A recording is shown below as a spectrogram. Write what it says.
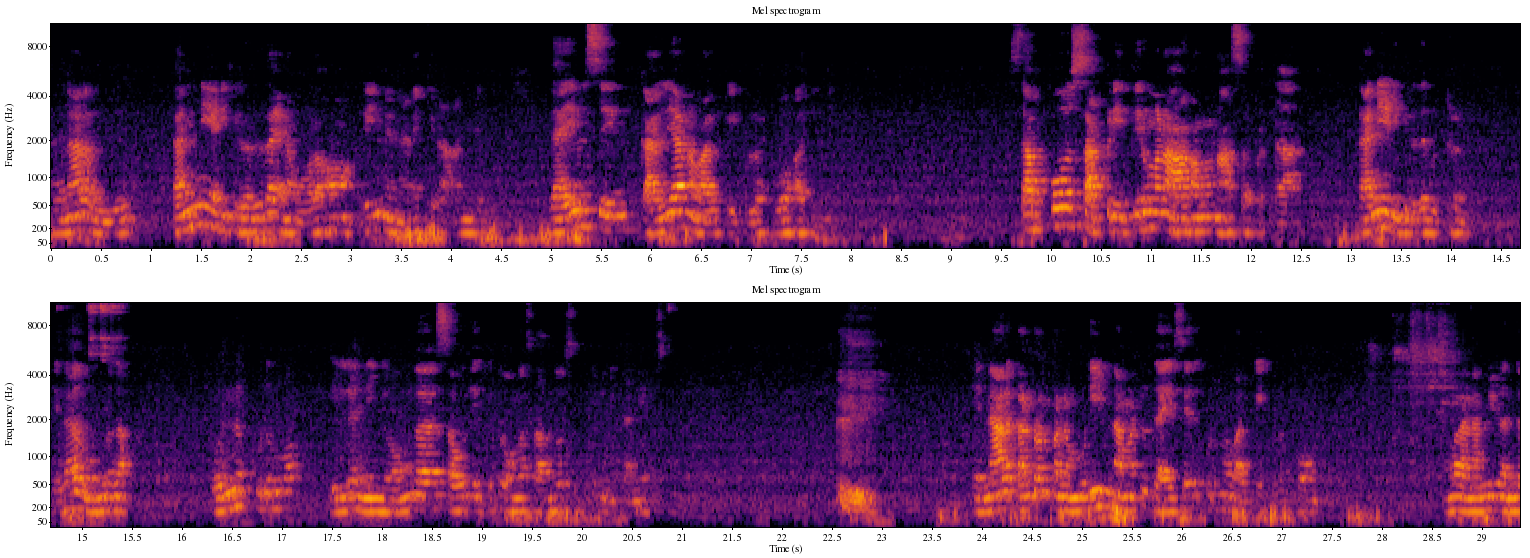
அதனால் வந்து தண்ணி அடிக்கிறது தான் எனக்கு உலகம் அப்படின்னு நினைக்கிற ஆண்கள் தயவு செய்து கல்யாண வாழ்க்கைக்குள்ளே போகாதீங்க. சப்போஸ் அப்படி திருமணம் ஆகணும்னு ஆசைப்பட்டா தண்ணி அடிக்கிறத விட்டுருங்க ஏதாவது ஒன்று தான் ஒன்று குடும்பம் இல்லை நீங்கள் உங்கள் சௌரியத்துக்கு உங்கள் சந்தோஷத்துக்கு நீங்கள் தண்ணி அடிச்சுக்கோங்க என்னால் கண்ட்ரோல் பண்ண முடியும்னா மட்டும் தயவுசெய்து குடும்ப வாழ்க்கைக்குள்ள போகும் உங்களை நம்பி வந்த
